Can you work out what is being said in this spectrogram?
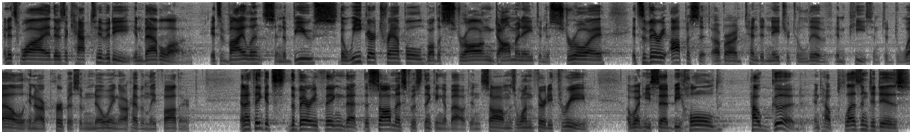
and it's why there's a captivity in Babylon. It's violence and abuse. The weak are trampled while the strong dominate and destroy. It's the very opposite of our intended nature to live in peace and to dwell in our purpose of knowing our Heavenly Father. And I think it's the very thing that the psalmist was thinking about in Psalms 133 uh, when he said, Behold, how good and how pleasant it is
